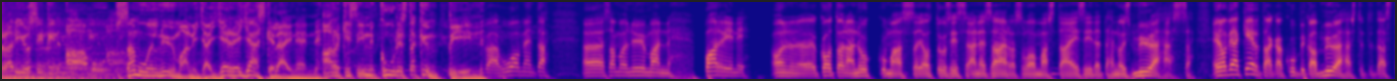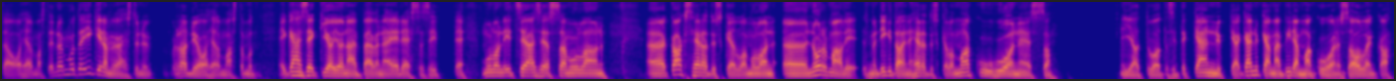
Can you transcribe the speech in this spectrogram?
Radio Cityn aamu. Samuel Nyman ja Jere Jäskeläinen. Arkisin kuudesta kymppiin. Hyvää huomenta. Samuel Nyman parini on kotona nukkumassa. Johtuu siis hänen sairaslomasta, ei siitä, että hän olisi myöhässä. Ei ole vielä kertaakaan kumpikaan myöhästytty tästä ohjelmasta. En ole muuten ikinä myöhästynyt radio-ohjelmasta, mutta eiköhän sekin ole jonain päivänä edessä sitten. Mulla on itse asiassa, mulla on ö, kaksi herätyskelloa. Mulla on ö, normaali, digitaalinen herätyskello makuuhuoneessa ja tuota sitten kännykkä. Kännykkää mä en pidä makuuhuoneessa ollenkaan.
